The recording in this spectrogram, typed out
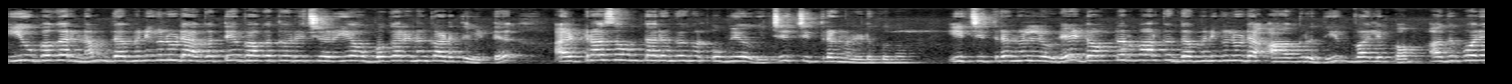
ഈ ഉപകരണം ധമനികളുടെ അകത്തെ ഭാഗത്ത് ഒരു ചെറിയ ഉപകരണം കടത്തിവിട്ട് അൾട്രാസൗണ്ട് തരംഗങ്ങൾ ഉപയോഗിച്ച് ചിത്രങ്ങൾ എടുക്കുന്നു. ഈ ചിത്രങ്ങളിലൂടെ ഡോക്ടർമാർക്ക് ധമനികളുടെ ആകൃതി വലിപ്പം അതുപോലെ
